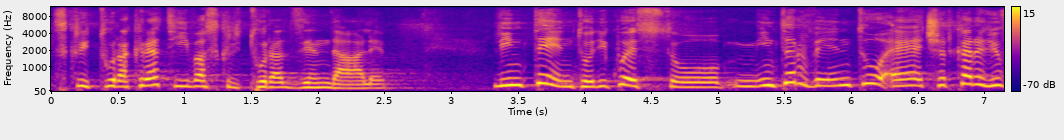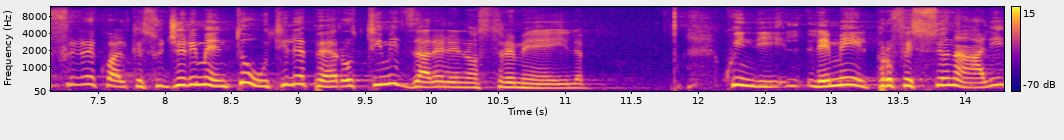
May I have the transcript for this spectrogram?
scrittura creativa, scrittura aziendale. L'intento di questo mm, intervento è cercare di offrire qualche suggerimento utile per ottimizzare le nostre mail. Quindi le mail professionali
